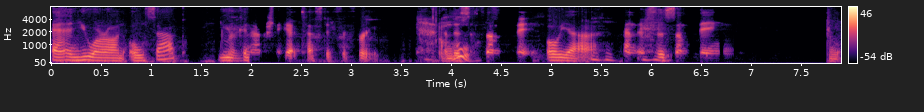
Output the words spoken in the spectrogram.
And you are on OSAP, you right. can actually get tested for free. And oh. this is something, oh yeah, mm-hmm. and this mm-hmm. is something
